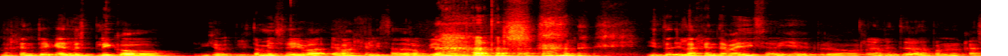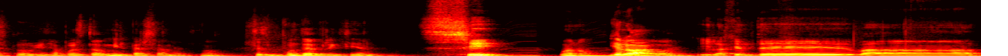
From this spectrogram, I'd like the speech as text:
La gente que le explico, yo, yo también soy eva- evangelizador, obviamente, y, y la gente me dice, oye, pero ¿realmente vas a poner el casco que se ha puesto mil personas, no? Esto es un punto de fricción. Sí, bueno, Yo lo hago, ¿eh? Y la gente va,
